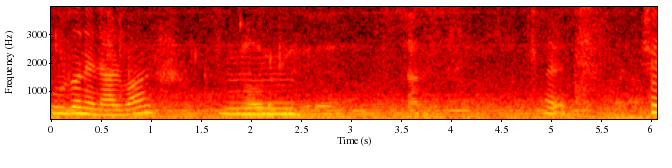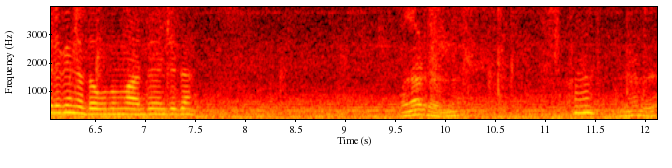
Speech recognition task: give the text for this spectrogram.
burada neler var? Hmm, evet. Şöyle benim de davulum vardı önceden. O nerede önüne? Ha, Nerede?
